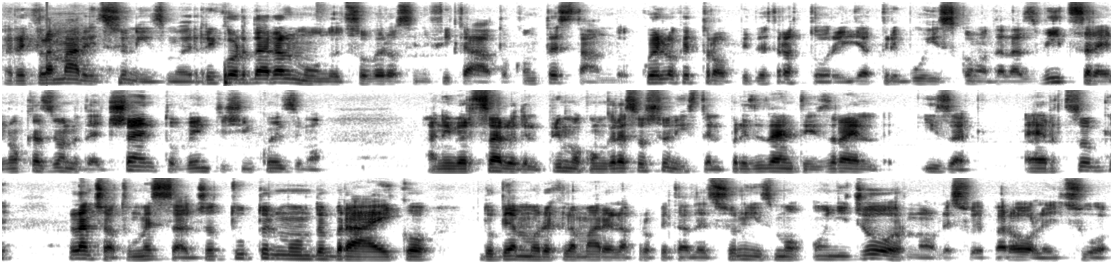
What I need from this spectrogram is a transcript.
reclamare il sionismo e ricordare al mondo il suo vero significato, contestando quello che troppi detrattori gli attribuiscono dalla Svizzera in occasione del 125 anniversario del primo congresso sionista, il presidente Israel Isaac Herzog ha lanciato un messaggio a tutto il mondo ebraico. Dobbiamo reclamare la proprietà del sionismo ogni giorno, le sue parole, il suo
